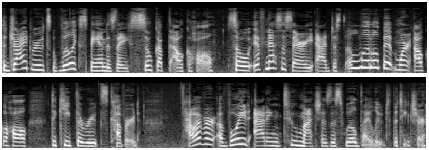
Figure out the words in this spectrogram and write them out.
The dried roots will expand as they soak up the alcohol, so if necessary, add just a little bit more alcohol to keep the roots covered. However, avoid adding too much as this will dilute the tincture.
